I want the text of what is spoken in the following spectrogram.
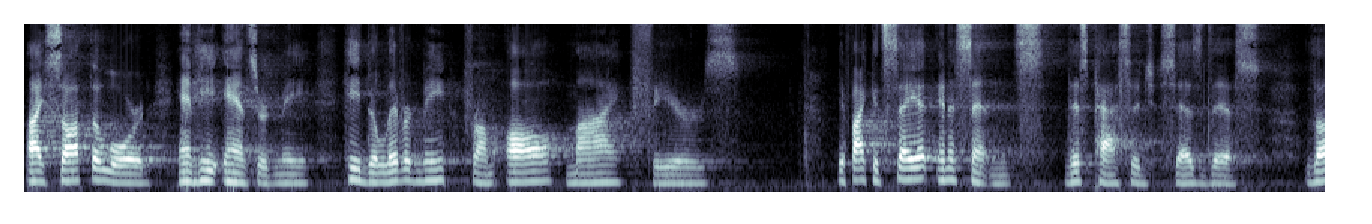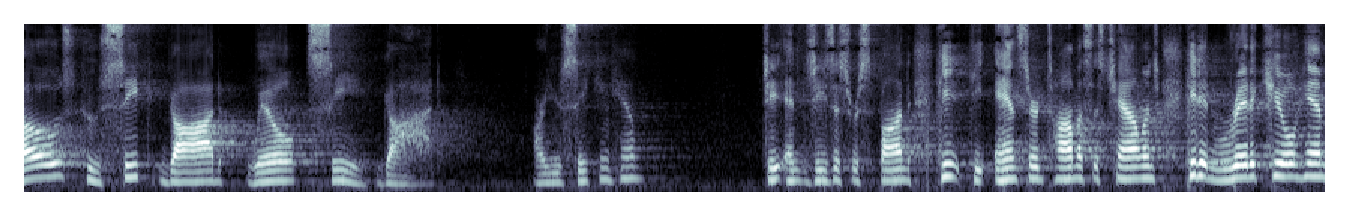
I sought the Lord and he answered me. He delivered me from all my fears. If I could say it in a sentence, this passage says this Those who seek God will see God. Are you seeking Him? And Jesus responded. He, he answered Thomas's challenge. He didn't ridicule him.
